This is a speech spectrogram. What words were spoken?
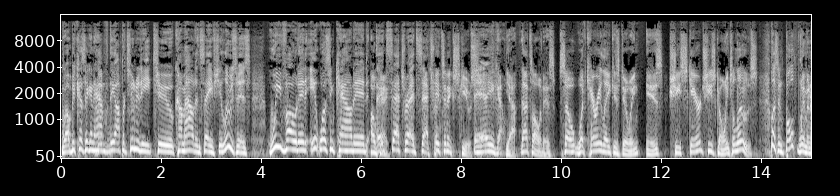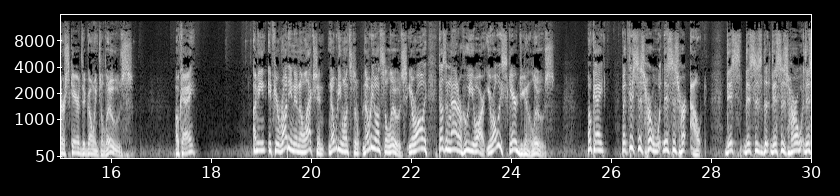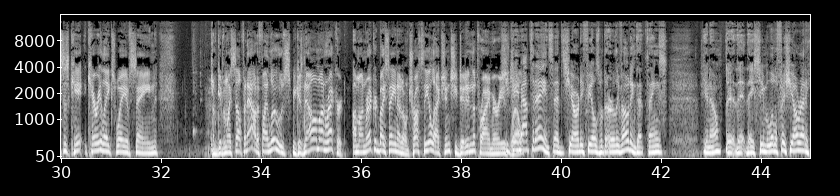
Well, because they're going to have the opportunity to come out and say if she loses, we voted, it wasn't counted, Okay. et cetera, et cetera. It's an excuse. There you go. Yeah, that's all it is. So what Kari Lake is doing is she's scared she's going to lose. Listen, both women are scared they're going to lose. Okay? I mean, if you're running an election, nobody wants to nobody wants to lose. You're always doesn't matter who you are. You're always scared you're going to lose. Okay? But this is her this is her out. This this is the this is her this is Ca- Kari Lake's way of saying I'm giving myself an out if I lose because now I'm on record. I'm on record by saying I don't trust the election. She did it in the primary she as well. came out today and said she already feels with the early voting that things, you know, they, they, they seem a little fishy already.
